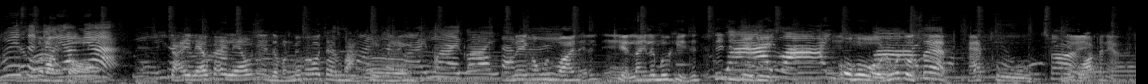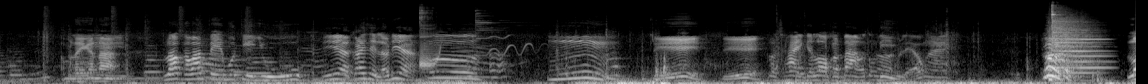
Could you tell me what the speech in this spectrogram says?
เฮ้ยเสร็จแล้วยังเนี่ยใกล้แล้วใกล้แล้วเนี่ยแต่มันไม่เข้าใจภาษาอังกฤษไงวายก็เลขก็วุ่นวายเนี่ยเอ้ยเขียนอะไรแล้วมือเขียนที่ดีเดียวดีวายโอ้โหนึกว่าตัวแซดแฮททูใช่วอตปะเนี่ย ทำอะไรกันน่ะลอกกับบ้านเฟรมโมจิอยู่เนี่ยใกล้เสร็จแล้วเนี่ยเอออืมดีดีก็ใช่ก็ลอกกันบ้างมันต้องดีอยู่แล้วไง ล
